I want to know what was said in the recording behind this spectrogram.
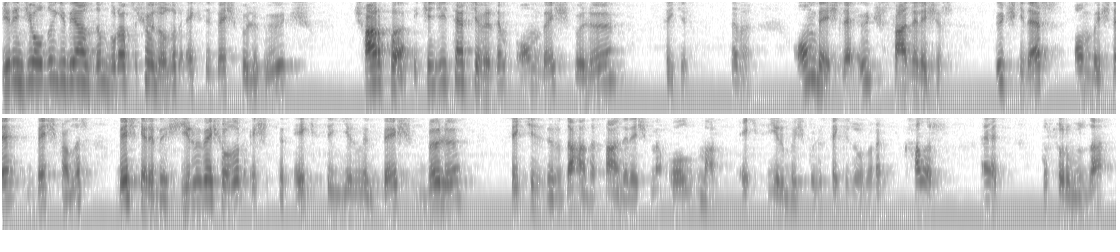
Birinci olduğu gibi yazdım. Burası şöyle olur. Eksi 5 bölü 3 çarpı ikinciyi ters çevirdim. 15 bölü 8. Değil mi? 15 ile 3 sadeleşir. 3 gider. 15 ile 5 kalır. 5 kere 5 25 olur. Eşittir. Eksi 25 bölü 8'dir. Daha da sadeleşme olmaz. Eksi 25 bölü 8 olarak kalır. Evet. Bu sorumuz da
